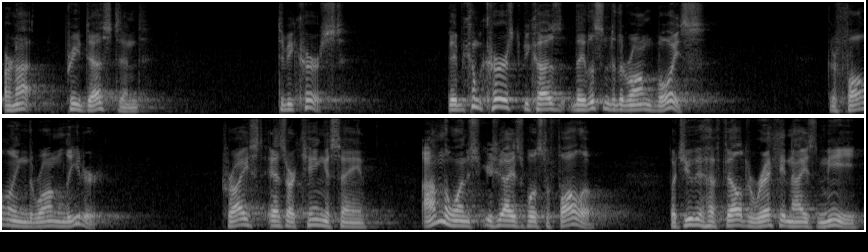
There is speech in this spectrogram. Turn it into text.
are not predestined to be cursed. They become cursed because they listen to the wrong voice. They're following the wrong leader. Christ, as our king, is saying, I'm the one you guys are supposed to follow, but you have failed to recognize me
